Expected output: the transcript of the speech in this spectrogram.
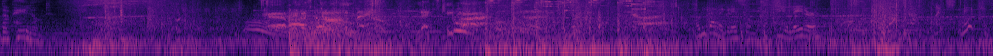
the payload. Ahorita regreso. See you later. Watch this.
